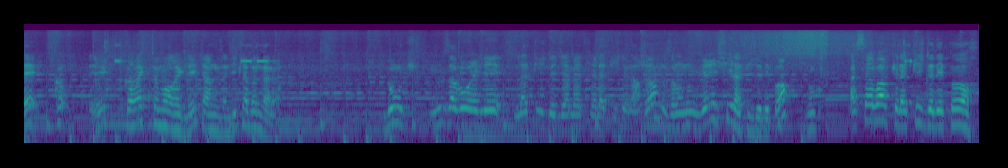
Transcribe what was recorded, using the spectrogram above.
est est correctement réglé car elle nous indique la bonne valeur. Donc, nous avons réglé la pige de diamètre et la pige de largeur. Nous allons donc vérifier la pige de déport. Donc, à savoir que la pige de déport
